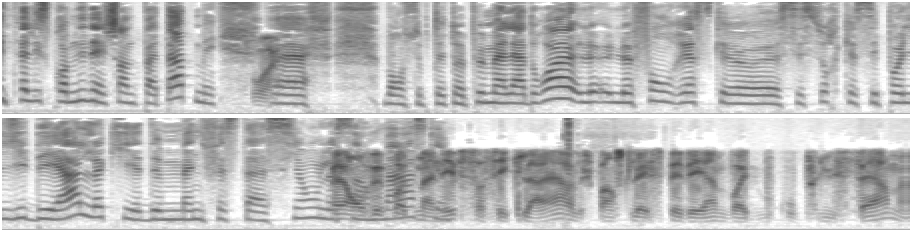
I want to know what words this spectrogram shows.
d'aller se promener dans les champs de patates. Mais bon, c'est peut-être un peu maladroit. Le, fond reste que c'est sûr que c'est pas l'idéal qu'il y ait de manifestations là, ben, sans on veut pas de manif, ça c'est clair. Je pense que le SPVM va être beaucoup plus ferme.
